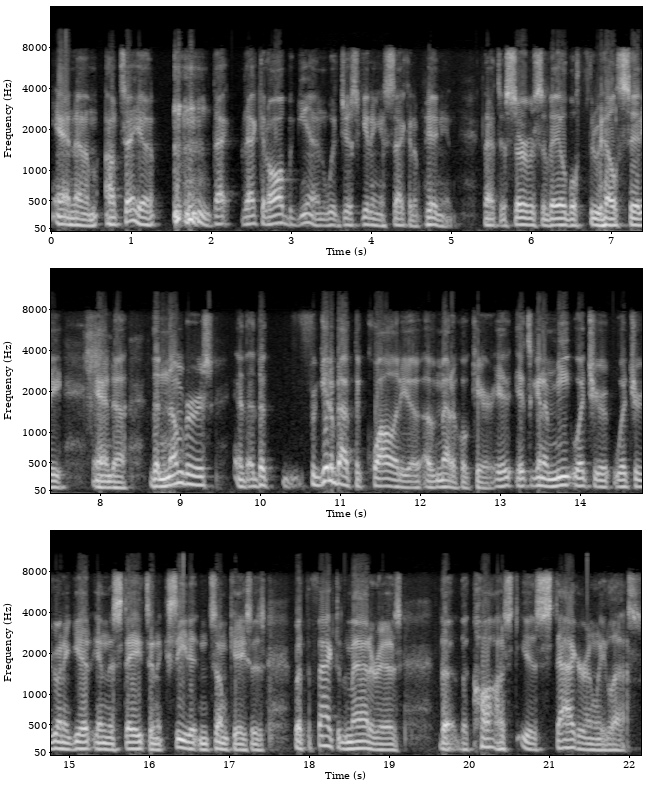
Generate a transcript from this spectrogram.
And um, I'll tell you, that that could all begin with just getting a second opinion. That's a service available through Health City, and uh, the numbers. And the, the, forget about the quality of, of medical care. It, it's going to meet what you're what you're going to get in the states and exceed it in some cases. But the fact of the matter is, the the cost is staggeringly less.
